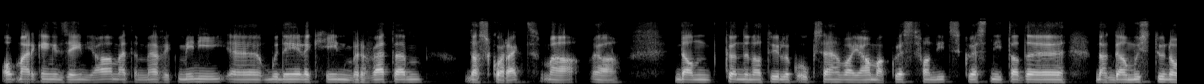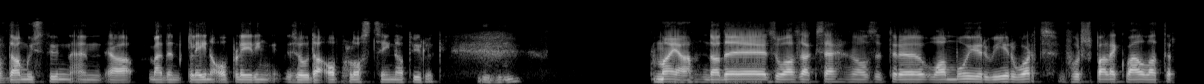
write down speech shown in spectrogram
opmerkingen zijn. Ja, met een Mavic Mini uh, moet eigenlijk geen brevet hebben. Dat is correct. Maar ja, dan kun je natuurlijk ook zeggen van ja, maar ik wist van niets. Ik wist niet dat, dat ik dat moest doen of dat moest doen. En ja, met een kleine opleiding zou dat opgelost zijn natuurlijk. Mm. Maar ja, dat, uh, zoals ik zeg, als het er uh, wat mooier weer wordt, voorspel ik wel dat er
